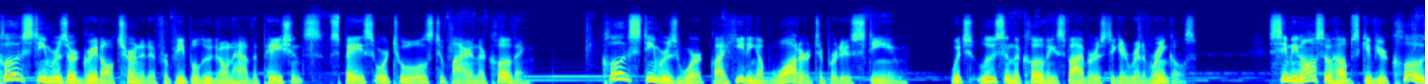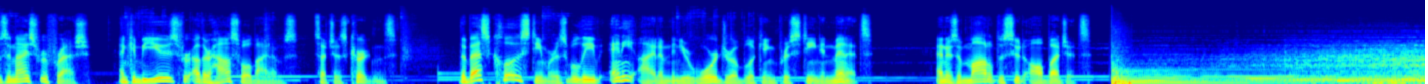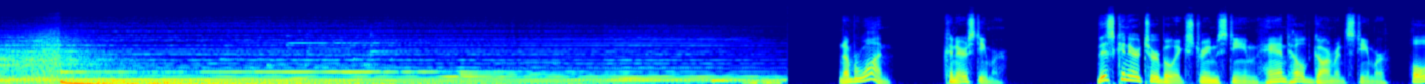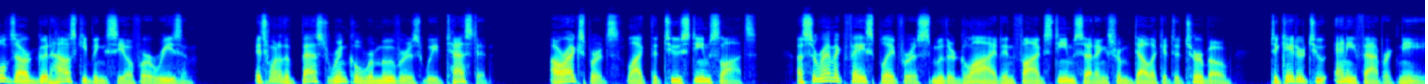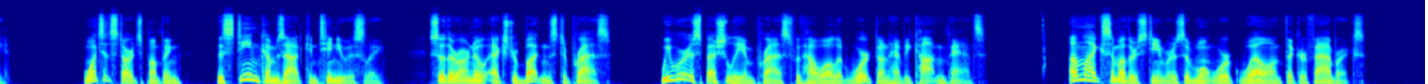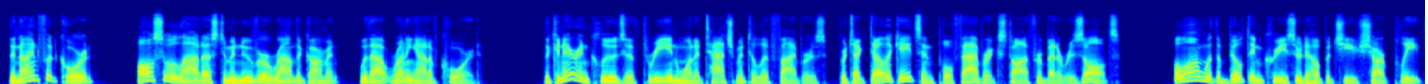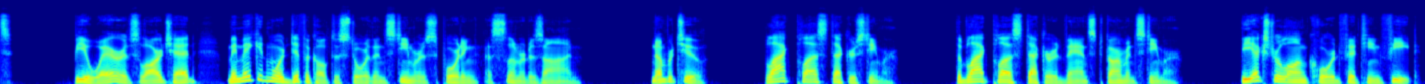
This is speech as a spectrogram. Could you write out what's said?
Clothes steamers are a great alternative for people who don't have the patience, space, or tools to iron their clothing. Clothes steamers work by heating up water to produce steam, which loosen the clothing's fibers to get rid of wrinkles. Steaming also helps give your clothes a nice refresh and can be used for other household items, such as curtains. The best clothes steamers will leave any item in your wardrobe looking pristine in minutes, and there's a model to suit all budgets. Number 1. Conair Steamer. This Conair Turbo Extreme Steam handheld garment steamer holds our good housekeeping seal for a reason. It's one of the best wrinkle removers we've tested. Our experts like the two steam slots, a ceramic faceplate for a smoother glide in five steam settings from delicate to turbo to cater to any fabric need. Once it starts pumping, the steam comes out continuously, so there are no extra buttons to press. We were especially impressed with how well it worked on heavy cotton pants. Unlike some other steamers that won't work well on thicker fabrics, the 9 foot cord also allowed us to maneuver around the garment without running out of cord. The Conair includes a 3 in 1 attachment to lift fibers, protect delicates, and pull fabrics taut for better results, along with a built in creaser to help achieve sharp pleats. Be aware its large head may make it more difficult to store than steamers sporting a slimmer design. Number 2. Black Plus Decker Steamer. The Black Plus Decker Advanced Garment Steamer. The extra long cord, 15 feet,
